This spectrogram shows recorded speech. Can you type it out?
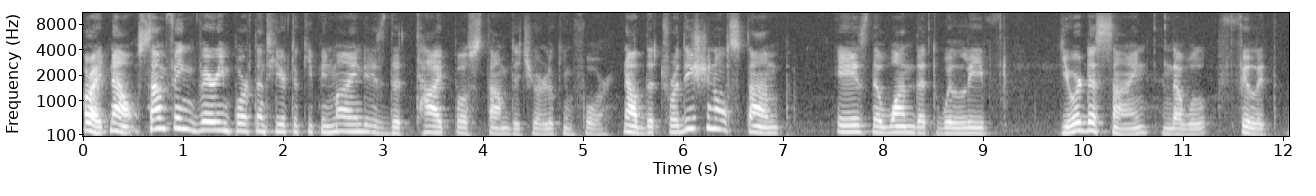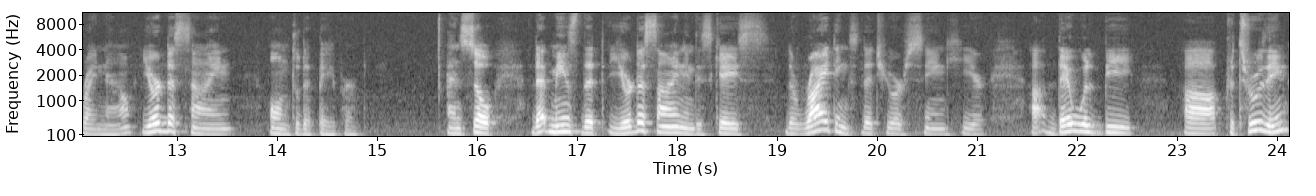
Alright now something very important here to keep in mind is the type of stamp that you are looking for. Now the traditional stamp is the one that will leave your design and I will fill it right now your design onto the paper. And so that means that your design in this case the writings that you are seeing here, uh, they will be uh, protruding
